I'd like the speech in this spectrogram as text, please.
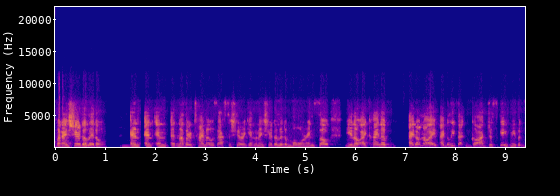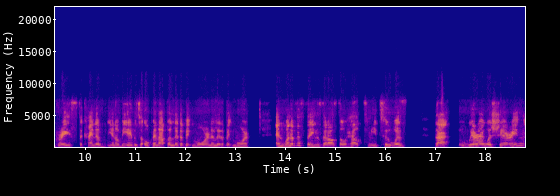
But I shared a little. Mm-hmm. And and and another time I was asked to share again and I shared a little more. And so, you know, I kind of I don't know. I, I believe that God just gave me the grace to kind of, you know, be able to open up a little bit more and a little bit more. And one of the things that also helped me too was that where I was sharing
